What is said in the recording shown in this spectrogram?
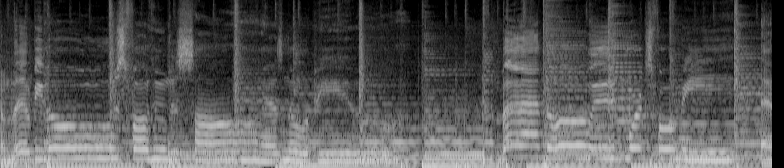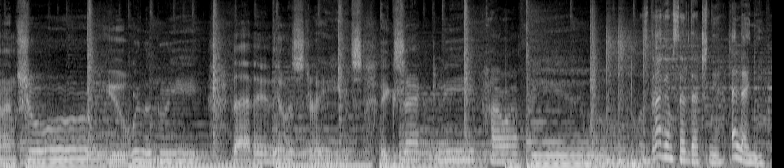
And there'll be those for whom the song has no appeal. But I know it works for me, and I'm sure you will agree that it illustrates exactly how I feel. Pozdrawiam serdecznie, Eleni.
